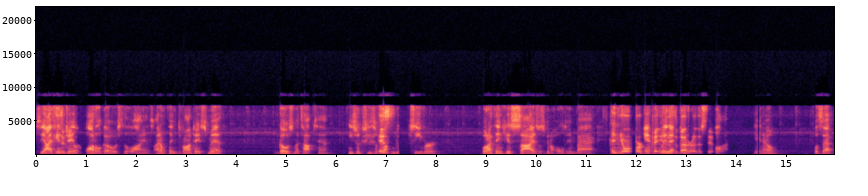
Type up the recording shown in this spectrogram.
See, I think Jaylen Waddle goes to the Lions. I don't think DeVonta Smith goes in the top ten. He's a, he's a Is- fucking good receiver, but I think his size is going to hold him back. in your opinion, who's the better of the two? You know, what's that?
